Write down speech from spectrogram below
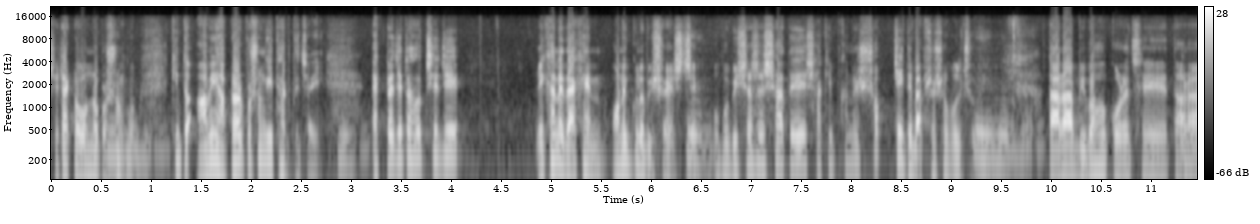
সেটা একটা অন্য প্রসঙ্গ। কিন্তু আমি আপনার প্রসঙ্গেই থাকতে চাই। একটা যেটা হচ্ছে যে এখানে দেখেন অনেকগুলো বিষয় এসছে। উপবিশ্বাসের সাথে শাকিব খানের সবচেয়ে ব্যবসা সফল ছবি। তারা বিবাহ করেছে তারা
